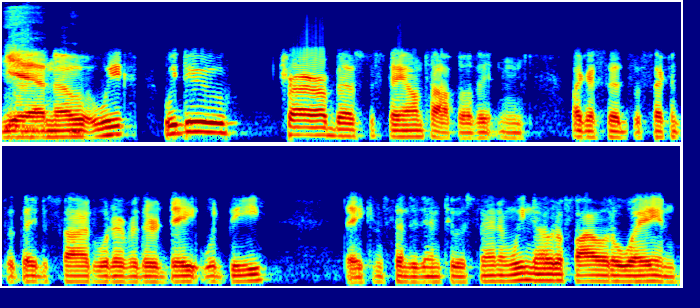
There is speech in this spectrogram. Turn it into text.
yeah, no, we we do try our best to stay on top of it, and like I said, the second that they decide whatever their date would be, they can send it in to us then, and we know to file it away, and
